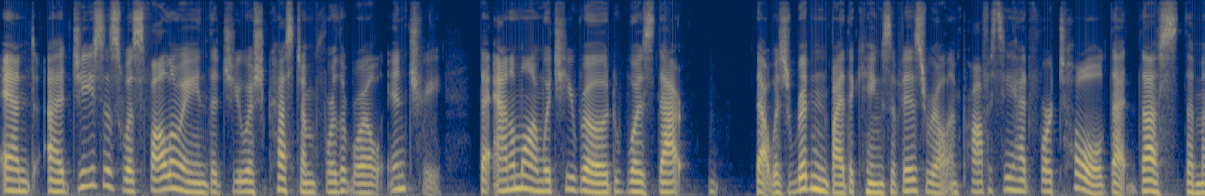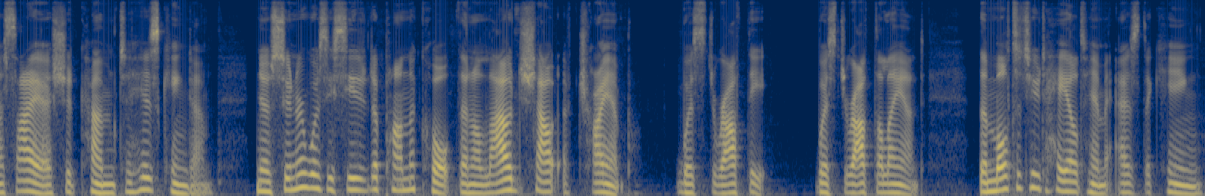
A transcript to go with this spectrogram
And uh, Jesus was following the Jewish custom for the royal entry. The animal on which he rode was that that was ridden by the kings of Israel, and prophecy had foretold that thus the Messiah should come to his kingdom. No sooner was he seated upon the colt than a loud shout of triumph was throughout the was throughout the land. The multitude hailed him as the king,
